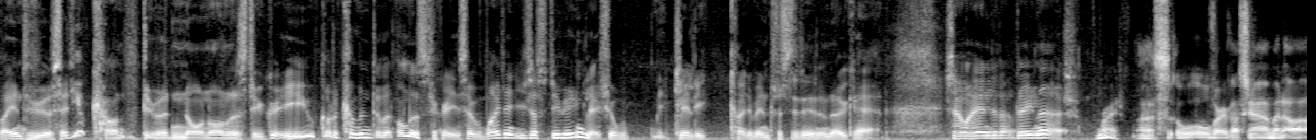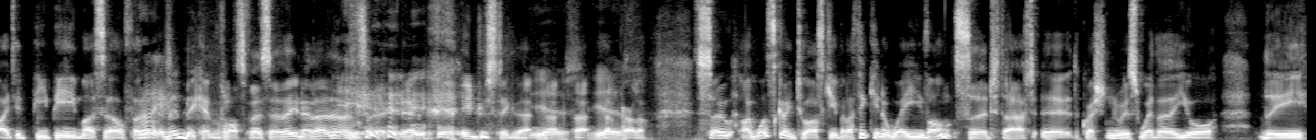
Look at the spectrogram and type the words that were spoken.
my interviewer said, You can't do a non honours degree, you've got to come and do an honours degree. So why don't you just do English? You're clearly kind of interested in it and okay. So I ended up doing that. Right. That's all, all very fascinating. I mean, I, I did PPE myself and, Right. then became a philosopher. So, you know, that, that's uh, you know, interesting, that, Yes, that, that, yes. that parallel. So I was going to ask you, but I think in a way you've answered that. Uh, the question was whether your the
